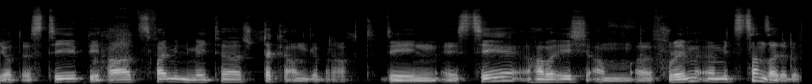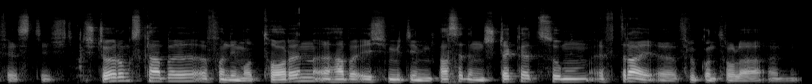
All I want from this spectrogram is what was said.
JST PH 2 mm Stecker angebracht. Den ESC habe ich am äh, Frame äh, mit Zahnseide befestigt. Die Steuerungskabel äh, von den Motoren habe ich mit dem passenden Stecker zum F3 Flugcontroller ähm,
